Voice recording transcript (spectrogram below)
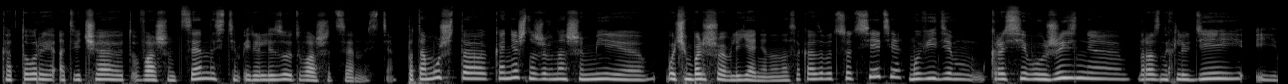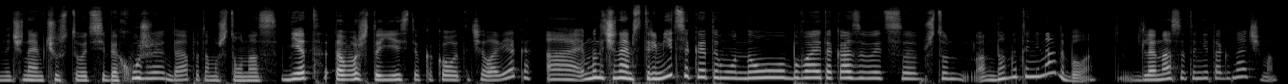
которые отвечают отвечают вашим ценностям и реализуют ваши ценности. Потому что, конечно же, в нашем мире очень большое влияние на нас оказывают соцсети. Мы видим красивую жизнь разных людей и начинаем чувствовать себя хуже, да, потому что у нас нет того, что есть у какого-то человека. А мы начинаем стремиться к этому, но бывает оказывается, что нам это не надо было. Для нас это не так значимо.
